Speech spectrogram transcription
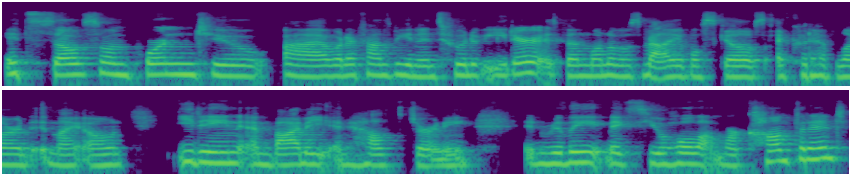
it's so, so important to uh, what I found to be an intuitive eater. It's been one of the most valuable skills I could have learned in my own eating and body and health journey. It really makes you a whole lot more confident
